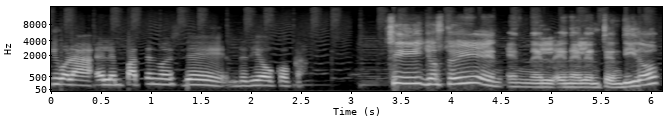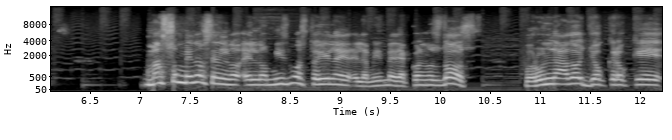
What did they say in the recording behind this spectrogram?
digo, la, el empate no es de, de Diego Coca. Sí, yo estoy en, en, el, en el entendido. Más o menos en lo, en lo mismo, estoy en la misma idea con los dos. Por un lado, yo creo que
